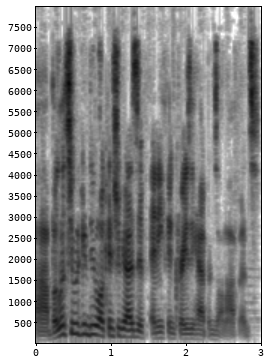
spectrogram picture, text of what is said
Uh, but let's see what we can do. I'll catch you guys if anything crazy happens on offense.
